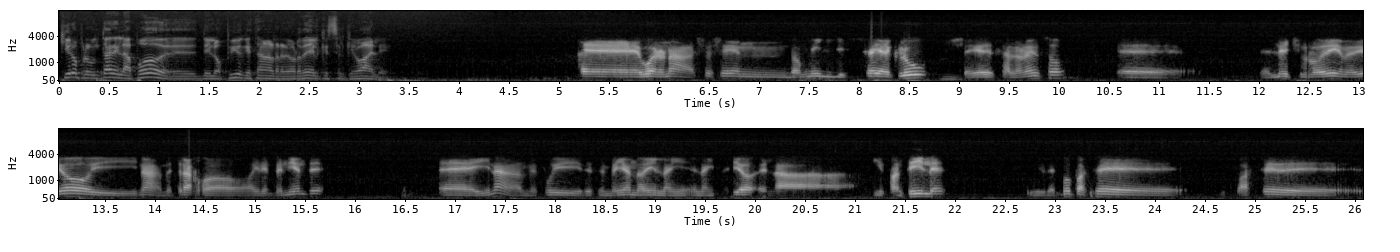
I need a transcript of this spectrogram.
Quiero preguntar el apodo de, de los pibes que están alrededor de él, que es el que vale. Eh, bueno, nada, yo llegué en 2016 al club, llegué de San Lorenzo. Eh, el Lechu Rodríguez me vio y nada, me trajo a, a Independiente. Eh, y nada, me fui desempeñando ahí en la, en la inferior, en la infantiles. Y después pasé, pasé de,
